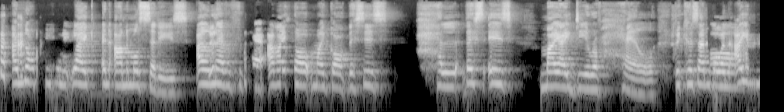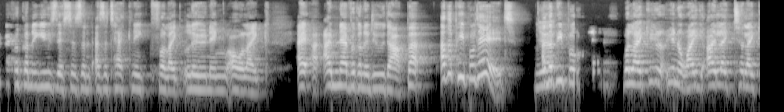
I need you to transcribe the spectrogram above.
I'm not like in animal studies. I'll never forget. And I thought, my God, this is hell. This is my idea of hell because I'm going. Oh. I am never going to use this as an as a technique for like learning or like I, I'm never going to do that. But other people did. Yeah. Other people were like, you know, you know, I, I like to like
